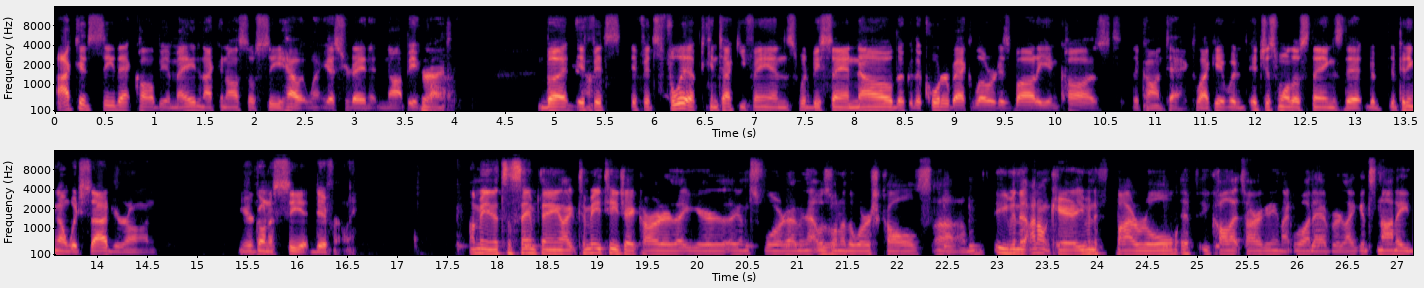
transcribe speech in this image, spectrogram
I could see that call being made, and I can also see how it went yesterday and it not being right. called. But yeah. if it's if it's flipped, Kentucky fans would be saying no. The the quarterback lowered his body and caused the contact. Like it would. It's just one of those things that depending on which side you're on, you're going to see it differently. I mean, it's the same thing. Like to me, TJ Carter that year against Florida. I mean, that was one of the worst calls. Um, even I don't care, even if by rule, if you call that targeting, like whatever. Like it's not a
